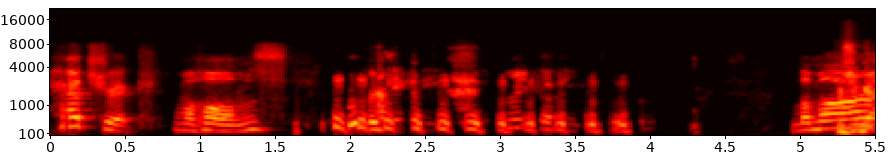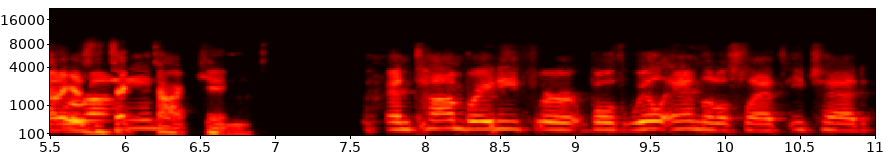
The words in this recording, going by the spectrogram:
Patrick Mahomes for Danny, three cookies. Lamar you gotta get the TikTok king. And Tom Brady for both Will and Little Slats each had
